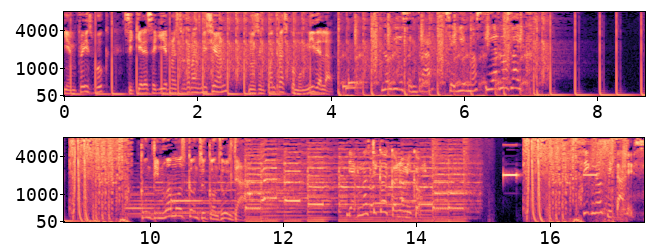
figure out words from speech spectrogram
Y en Facebook, si quieres seguir nuestra transmisión, nos encuentras como Media Lab. No olvides entrar, seguirnos y darnos like. Continuamos con su consulta. Diagnóstico económico. Signos vitales.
